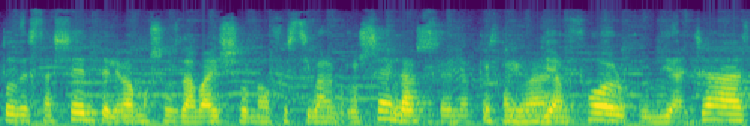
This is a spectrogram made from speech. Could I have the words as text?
toda esta xente, levamos os da baixo no Festival Brosela, Brosela que fai un día folk, un día jazz,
